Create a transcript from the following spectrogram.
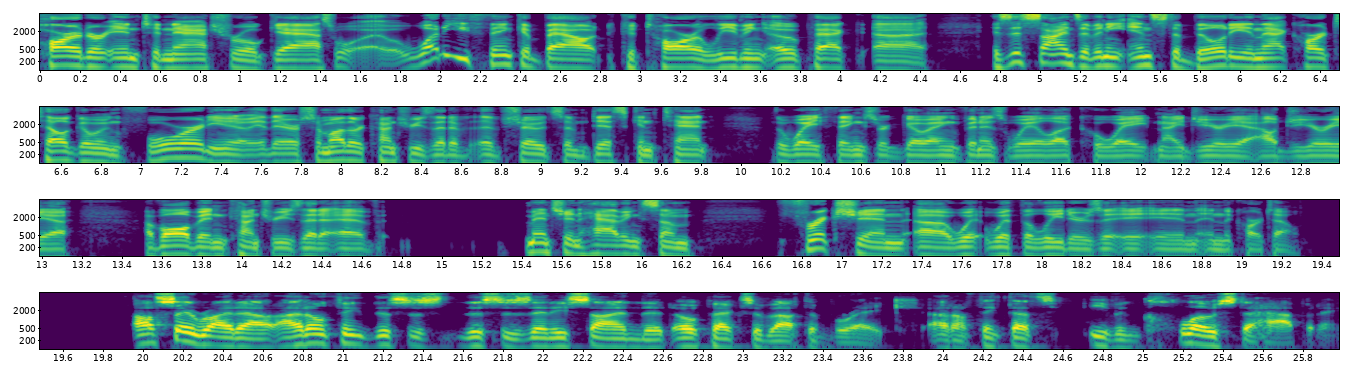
harder into natural gas. What do you think about Qatar leaving OPEC? Uh, is this signs of any instability in that cartel going forward? You know, there are some other countries that have, have, showed some discontent the way things are going. Venezuela, Kuwait, Nigeria, Algeria have all been countries that have mentioned having some friction uh, with, with the leaders in, in the cartel. I'll say right out, I don't think this is this is any sign that OPEC's about to break. I don't think that's even close to happening.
